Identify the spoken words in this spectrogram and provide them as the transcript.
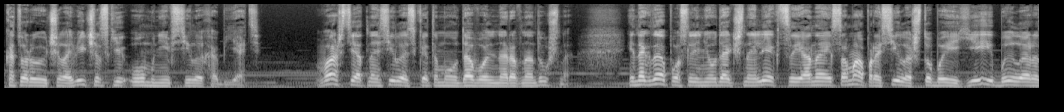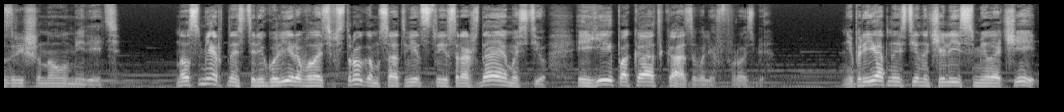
которую человеческий ум не в силах объять. Вашти относилась к этому довольно равнодушно. Иногда после неудачной лекции она и сама просила, чтобы ей было разрешено умереть. Но смертность регулировалась в строгом соответствии с рождаемостью, и ей пока отказывали в просьбе. Неприятности начались с мелочей,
